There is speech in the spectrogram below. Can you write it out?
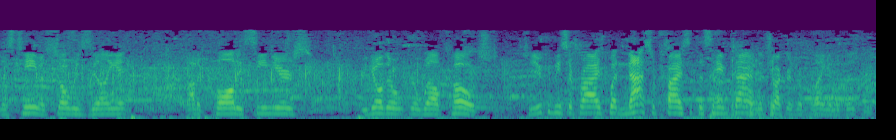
this team is so resilient. A lot of quality seniors. We know they're, they're well coached. So you can be surprised, but not surprised at the same time the Truckers are playing in the district.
